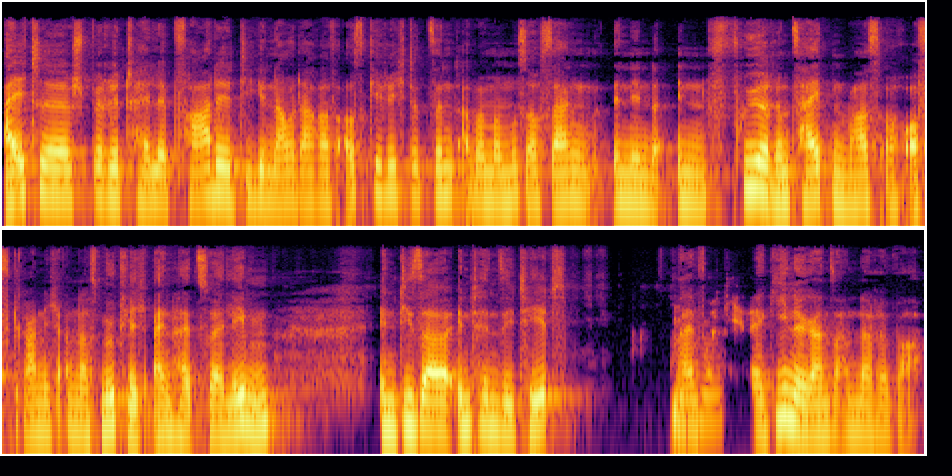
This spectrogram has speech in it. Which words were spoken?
alte spirituelle Pfade, die genau darauf ausgerichtet sind. Aber man muss auch sagen, in den in früheren Zeiten war es auch oft gar nicht anders möglich, Einheit zu erleben in dieser Intensität, weil mhm. einfach die Energie eine ganz andere war.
